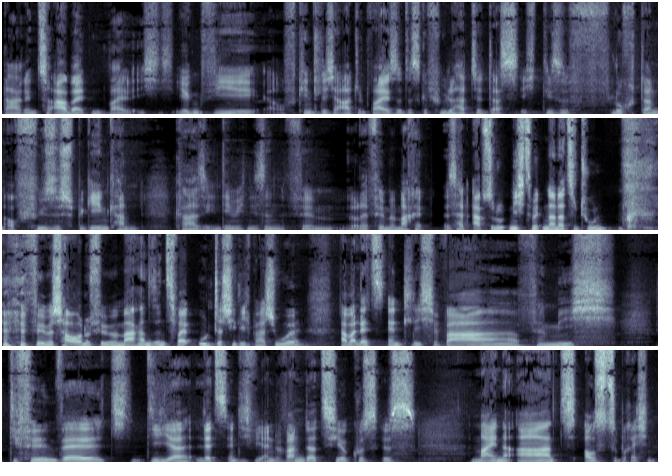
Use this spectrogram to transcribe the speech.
darin zu arbeiten, weil ich irgendwie auf kindliche Art und Weise das Gefühl hatte, dass ich diese Flucht dann auch physisch begehen kann, quasi, indem ich diesen Film oder Filme mache. Es hat absolut nichts miteinander zu tun. Filme schauen und Filme machen sind zwei unterschiedliche Paar Schuhe, aber letztendlich war für mich die Filmwelt, die ja letztendlich wie ein Wanderzirkus ist, meine Art auszubrechen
